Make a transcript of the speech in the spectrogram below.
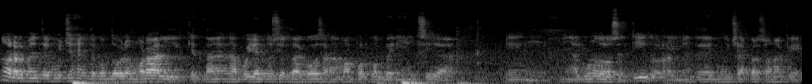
No, realmente hay mucha gente con doble moral que están apoyando ciertas cosas nada más por conveniencia en, en alguno de los sentidos. Realmente hay muchas personas que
